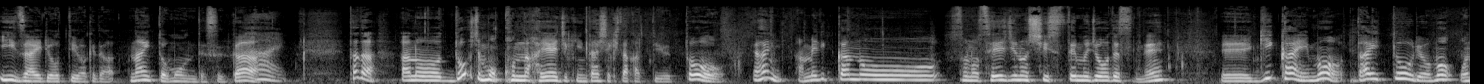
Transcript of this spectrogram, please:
いい材料っていうわけではないと思うんですが、はい、ただあの、どうしてもうこんな早い時期に出してきたかっていうと、やはりアメリカのその政治のシステム上ですね、えー、議会も大統領も同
